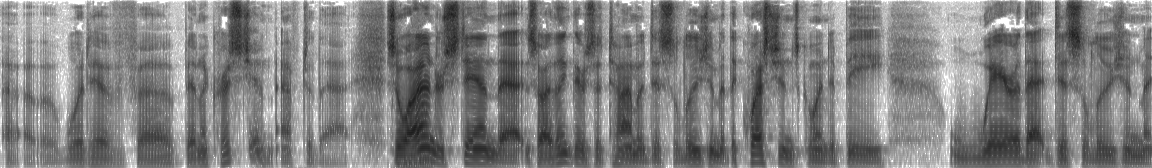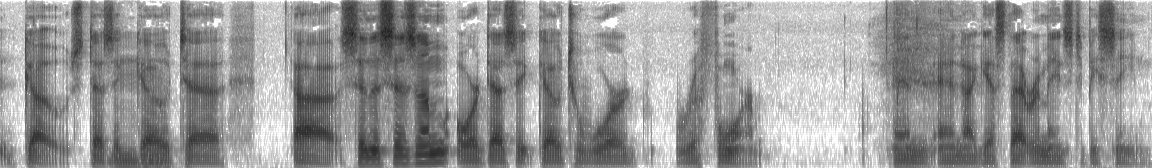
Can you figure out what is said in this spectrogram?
Uh, would have uh, been a Christian after that. So I understand that. So I think there's a time of disillusionment. The question is going to be where that disillusionment goes. Does it go to uh, cynicism or does it go toward reform? And and I guess that remains to be seen.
